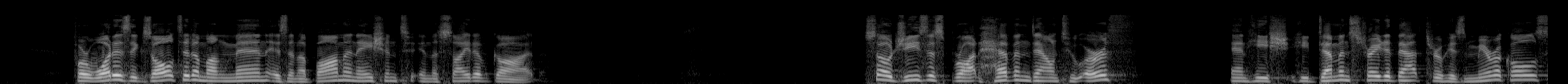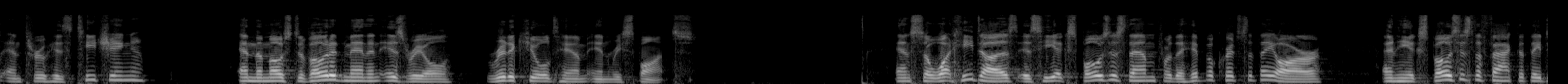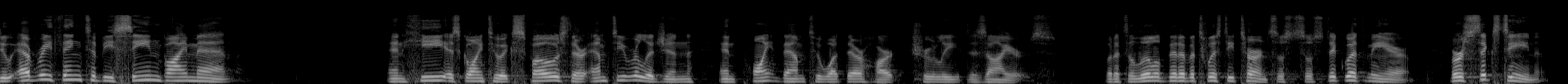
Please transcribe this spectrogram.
For what is exalted among men is an abomination in the sight of God. So Jesus brought heaven down to earth and he, he demonstrated that through his miracles and through his teaching. And the most devoted men in Israel ridiculed him in response. And so, what he does is he exposes them for the hypocrites that they are, and he exposes the fact that they do everything to be seen by men. And he is going to expose their empty religion and point them to what their heart truly desires but it's a little bit of a twisty turn, so, so stick with me here. Verse 16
